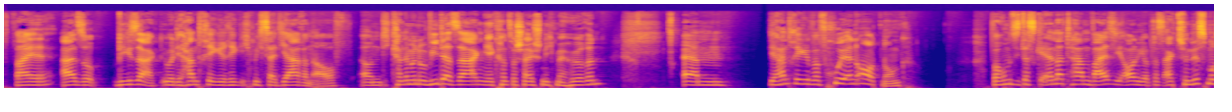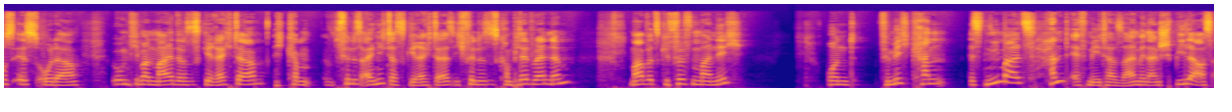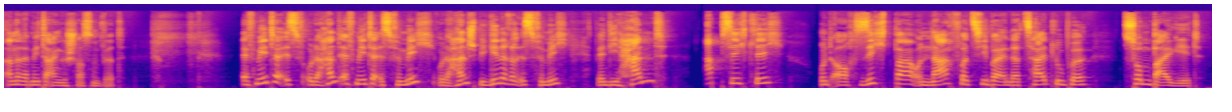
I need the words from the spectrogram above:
Weil, also, wie gesagt, über die Handregel rege ich mich seit Jahren auf. Und ich kann immer nur wieder sagen, ihr könnt es wahrscheinlich schon nicht mehr hören. Ähm, die Handregel war früher in Ordnung. Warum sie das geändert haben, weiß ich auch nicht. Ob das Aktionismus ist oder irgendjemand meint, das ist gerechter. Ich finde es eigentlich nicht, dass es gerechter ist. Ich finde, es ist komplett random. Mal wird es gepfiffen, mal nicht. Und für mich kann es niemals Handelfmeter sein, wenn ein Spieler aus anderthalb Meter angeschossen wird. Elfmeter ist, oder Handelfmeter ist für mich, oder Handspiel generell ist für mich, wenn die Hand absichtlich und auch sichtbar und nachvollziehbar in der Zeitlupe zum Ball geht.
